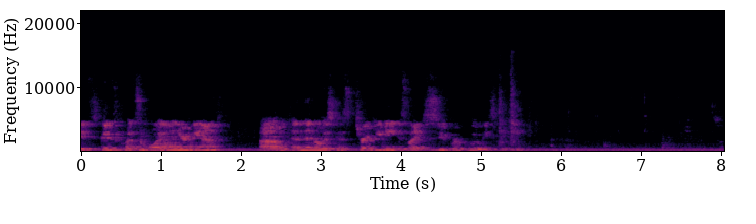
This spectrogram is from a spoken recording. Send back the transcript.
it's good to put some oil in your hand. Um, and then release because turkey meat is like super gluey sticky. So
